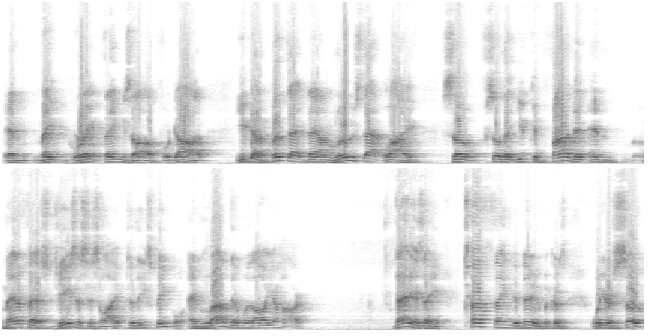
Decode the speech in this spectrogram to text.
and make great things of for God. You got to put that down, lose that life, so so that you can find it and manifest Jesus' life to these people and love them with all your heart. That is a tough thing to do because we are so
